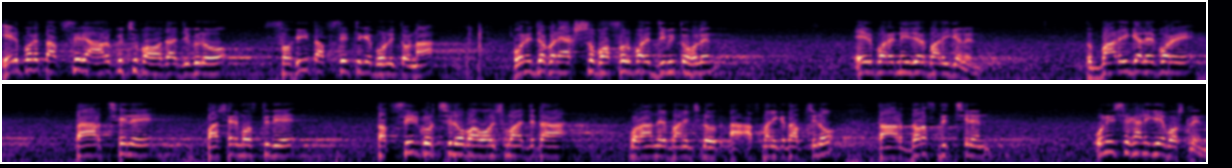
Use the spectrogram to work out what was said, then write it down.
এরপরে তাফসিরে আরও কিছু পাওয়া যায় যেগুলো সহি তাফসির থেকে বর্ণিত না। উনি যখন একশো বছর পরে জীবিত হলেন, এরপরে নিজের বাড়ি গেলেন। তো বাড়ি গেলে পরে তার ছেলে পাশের মসজিদে তাফসির করছিল বা ওই সময় যেটা কোরআনের বাণী ছিল আসমানি কিতাব ছিল, তার দরস দিচ্ছিলেন। উনি সেখানে গিয়ে বসলেন।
